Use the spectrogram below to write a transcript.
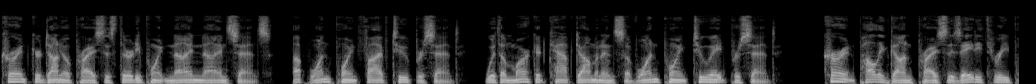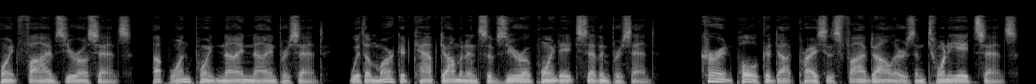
Current Cardano price is 30.99 cents, up 1.52%, with a market cap dominance of 1.28%. Current Polygon price is 83.50 cents, up 1.99%, with a market cap dominance of 0.87%. Current Polkadot price is $5.28,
